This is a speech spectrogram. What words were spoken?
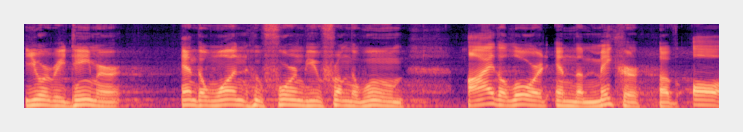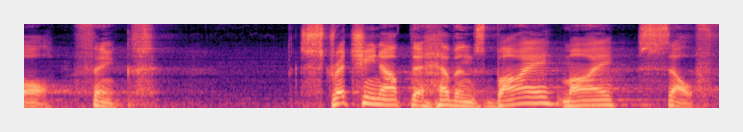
your Redeemer, and the one who formed you from the womb. I, the Lord, am the maker of all things, stretching out the heavens by myself.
